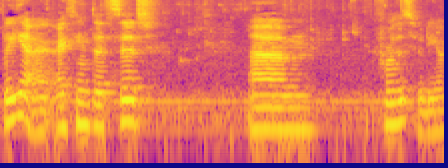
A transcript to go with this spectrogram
but yeah, I think that's it um, for this video.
